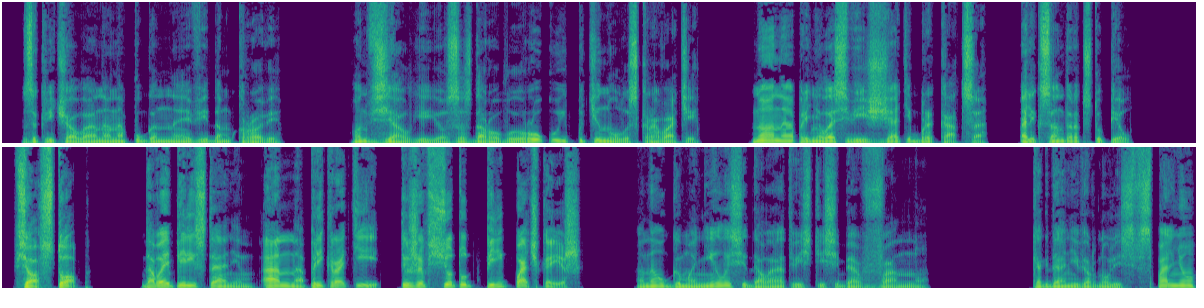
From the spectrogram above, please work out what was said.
— закричала она, напуганная видом крови. Он взял ее за здоровую руку и потянул из кровати. Но она принялась визжать и брыкаться. Александр отступил. «Все, стоп! Давай перестанем. Анна, прекрати! Ты же все тут перепачкаешь!» Она угомонилась и дала отвести себя в ванну. Когда они вернулись в спальню,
